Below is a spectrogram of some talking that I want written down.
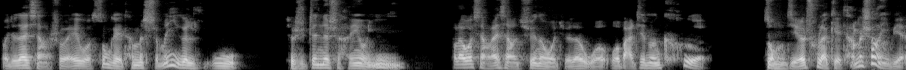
我就在想说，哎，我送给他们什么一个礼物？就是真的是很有意义。后来我想来想去呢，我觉得我我把这门课总结出来给他们上一遍，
